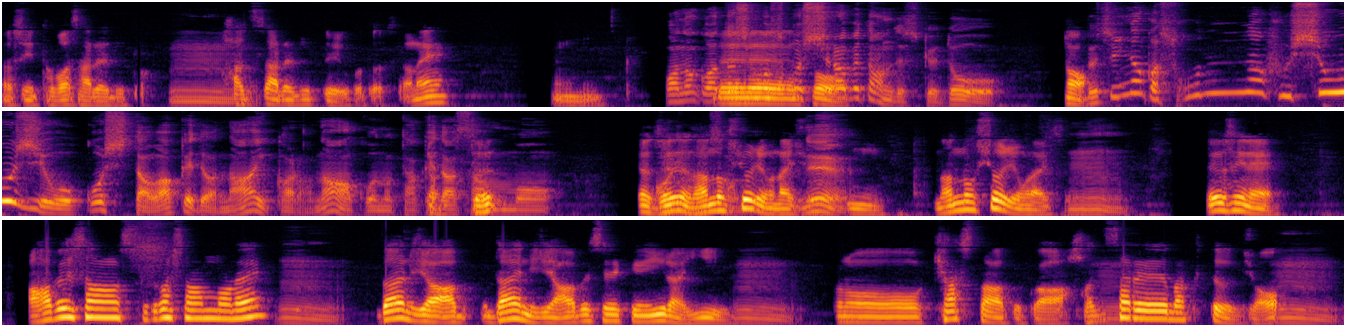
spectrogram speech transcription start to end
要するに飛ばされると、うん。外されるということですよね。うん。あなんか私も少し調べたんですけど、あ別になんかそんな不祥事を起こしたわけではないからな、この武田さんも。いや、全然何の不祥事もないですよ。ねうん。何の不祥事もないですよ。うん。要するにね、安倍さん、菅さんもね、うん。第二次安第二次安倍政権以来、うん。その、キャスターとか外されまくってるでしょ、うん。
